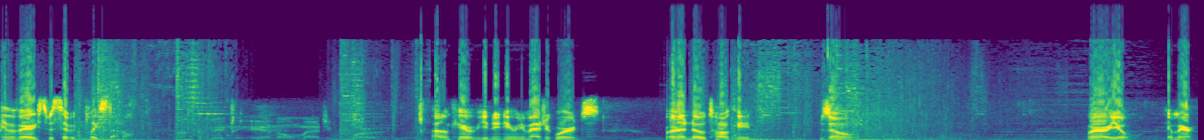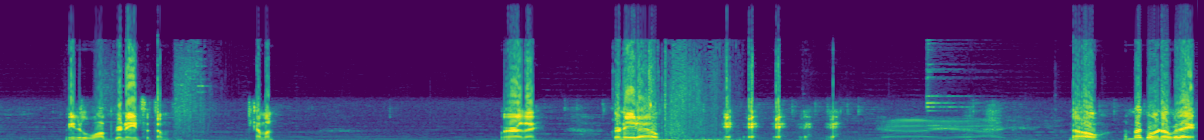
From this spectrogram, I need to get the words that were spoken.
I have a very specific playstyle. no. I don't care if you didn't hear any magic words. Run a no talking zone. Where are you? Come here. We need to lob grenades at them. Come on. Where are they? Grenade out! Yeah, yeah, I hear you. no! I'm not going over there!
